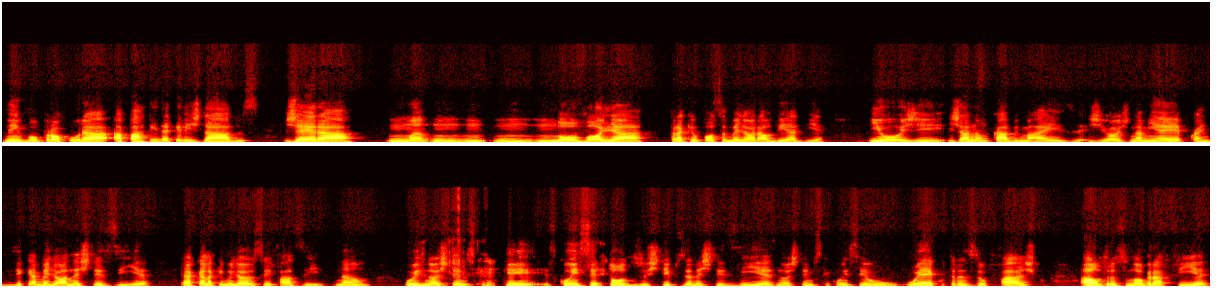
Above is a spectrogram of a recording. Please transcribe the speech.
nem vou procurar, a partir daqueles dados, gerar uma, um, um, um novo olhar para que eu possa melhorar o dia a dia. E hoje já não cabe mais, Jorge, na minha época, a gente dizia que a melhor anestesia é aquela que melhor eu sei fazer. Não. Hoje nós temos que conhecer todos os tipos de anestesias, nós temos que conhecer o, o eco transesofágico, a ultrassonografia,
